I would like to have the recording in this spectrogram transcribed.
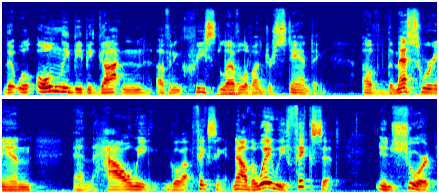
that will only be begotten of an increased level of understanding of the mess we're in and how we go about fixing it. Now, the way we fix it, in short,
